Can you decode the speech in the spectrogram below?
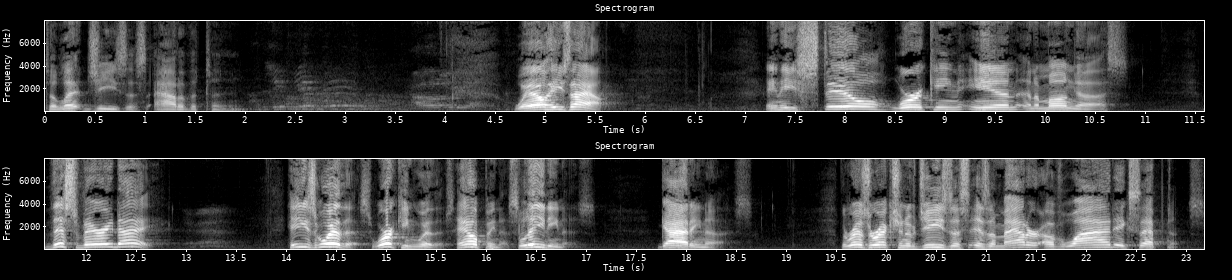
to let Jesus out of the tomb. Well, he's out. And he's still working in and among us this very day. He's with us, working with us, helping us, leading us, guiding us. The resurrection of Jesus is a matter of wide acceptance.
